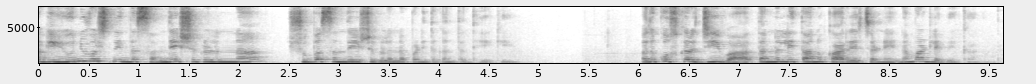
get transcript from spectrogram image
ಹಾಗೆ ಯೂನಿವರ್ಸ್ನಿಂದ ಸಂದೇಶಗಳನ್ನು, ಶುಭ ಸಂದೇಶಗಳನ್ನು ಪಡಿತಕ್ಕಂಥದ್ದು ಹೇಗೆ? ಅದಕ್ಕೋಸ್ಕರ ಜೀವ ತನ್ನಲ್ಲಿ ತಾನು ಕಾರ್ಯಾಚರಣೆಯನ್ನು ಮಾಡಲೇಬೇಕಾಗುತ್ತೆ.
